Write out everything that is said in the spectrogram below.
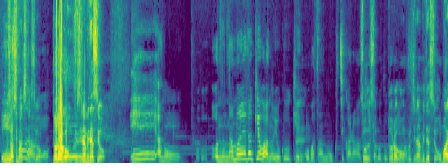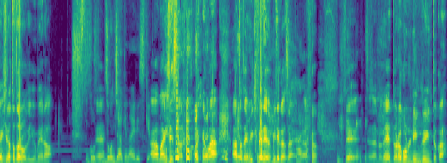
えー武蔵町ですよドラゴン藤波ですよえー、あの。あの名前だけはあのよくケンコバさんの口から聞いたことがドラゴンあります。藤波ですよ。お前平田太郎で有名な、ごね。存じ上げないですけど。あーまあいいです。あのこの辺は 後でウィキペディアを見てください、はい。あのであのねドラゴンリングインとか、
